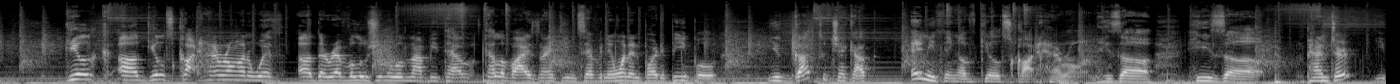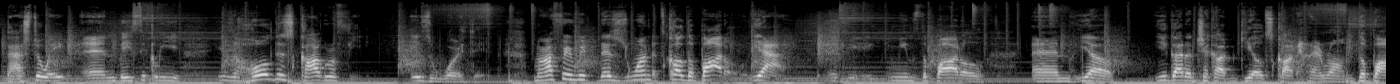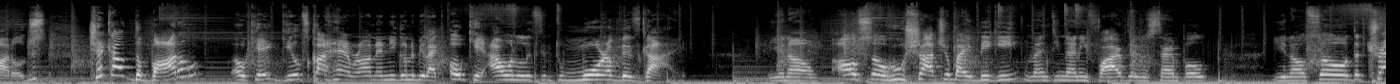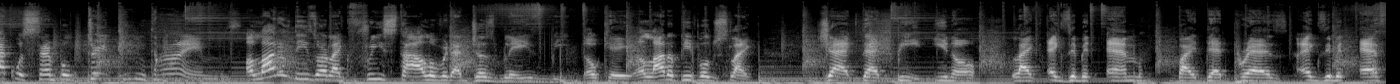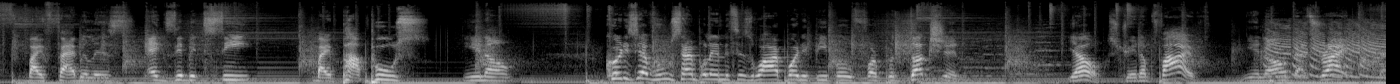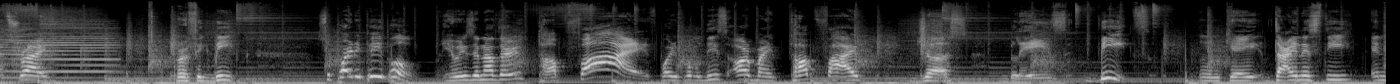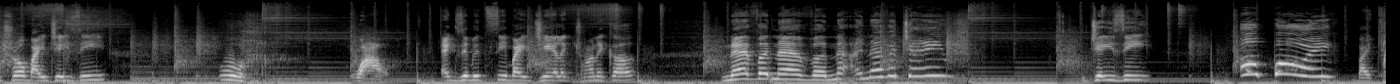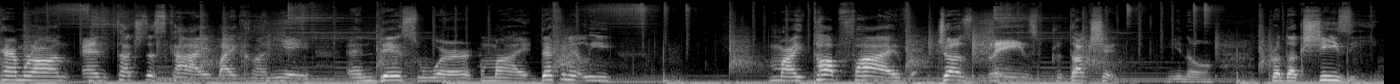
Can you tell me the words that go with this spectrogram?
Gil, uh, Gil Scott Heron with uh, The Revolution Will Not Be tel- Televised 1971 and Party People, you got to check out anything of Gil Scott Heron. He's a he's a Panther. He passed away, and basically his whole discography is worth it. My favorite, there's one. It's called the Bottle. Yeah, it, it means the bottle, and yo, you gotta check out Gil Scott Heron. The Bottle. Just check out the Bottle. Okay, Gil Scott Heron, and you're gonna be like, okay, I want to listen to more of this guy. You know, also Who Shot You by Biggie, 1995. There's a sample. You know, so the track was sampled 13 times. A lot of these are like freestyle over that Just Blaze beat. Okay, a lot of people just like jack that beat. You know, like Exhibit M by Dead Prez, Exhibit F by Fabolous, Exhibit C by Papoose. You know, courtesy of Who Sampling. This is why Party People for production yo, straight up five. You know, that's right. That's right. Perfect beat. So, party people, here is another top five. Party people, these are my top five just blaze beats. Okay, Dynasty intro by Jay Z. Wow. Exhibit C by Jay Electronica. Never, never, ne- I never change. Jay Z Oh Boy by Cam'ron and Touch the Sky by Kanye. And this were my definitely my top five Just Blaze production, you know, productizy.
